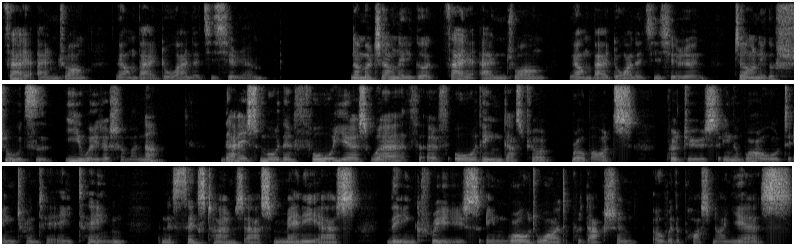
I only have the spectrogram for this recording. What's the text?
再安装两百多万的机器人，那么这样的一个再安装两百多万的机器人这样的一个数字意味着什么呢？That is more than four years' worth of all the industrial robots produced in the world in 2018, and six times as many as the increase in worldwide production over the past nine years.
